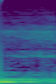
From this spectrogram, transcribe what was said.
Mm-hmm.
